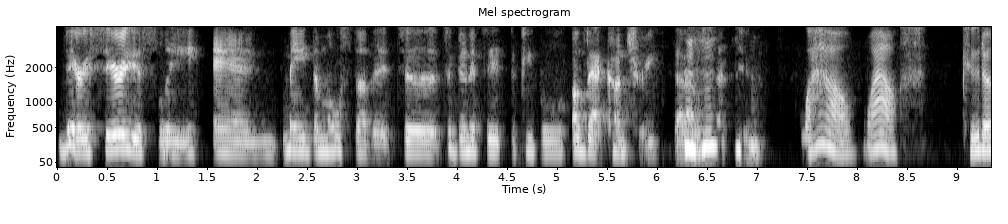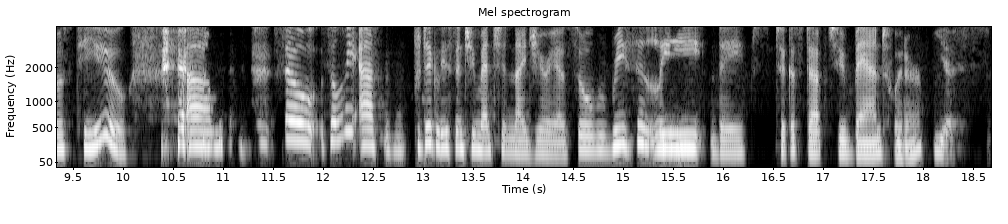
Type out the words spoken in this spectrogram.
very seriously and made the most of it to to benefit the people of that country that I was mm-hmm. sent to. Wow, wow kudos to you. Um, so, so let me ask, particularly since you mentioned Nigeria. So recently, they took a step to ban Twitter. Yes.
